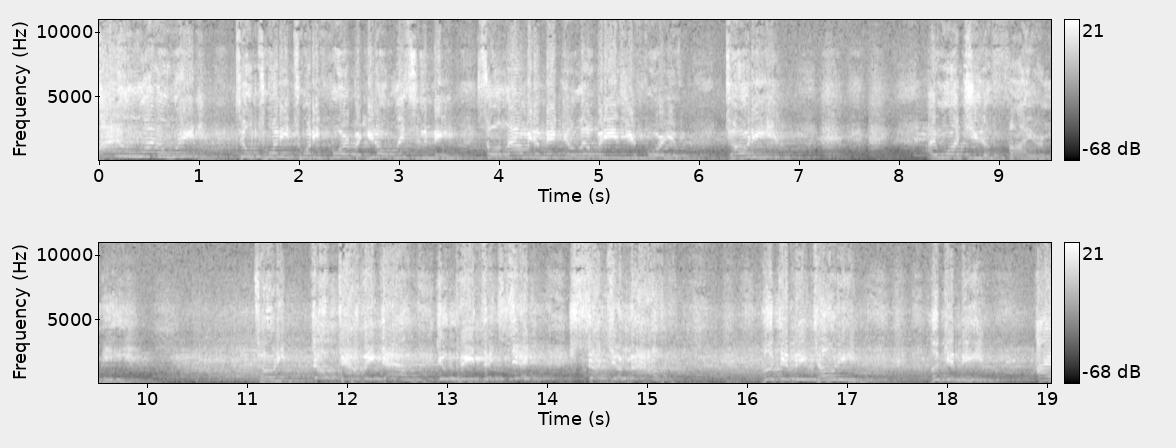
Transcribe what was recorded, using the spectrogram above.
I don't want to wait till 2024, but you don't listen to me. So allow me to make it a little bit easier for you. Tony, I want you to fire me. Tony, don't tell me down, you piece of shit! Shut your mouth! Look at me, Tony. Look at me. I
